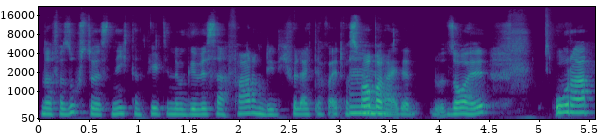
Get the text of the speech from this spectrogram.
und dann versuchst du es nicht, dann fehlt dir eine gewisse Erfahrung, die dich vielleicht auf etwas Mhm. vorbereitet soll. Oder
